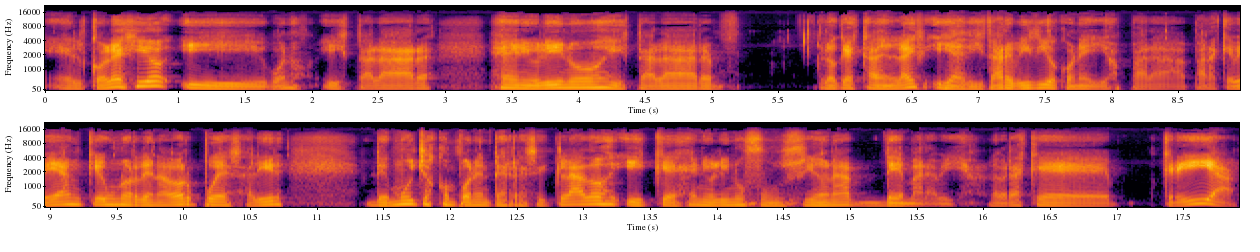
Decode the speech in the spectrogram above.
el colegio y bueno, instalar GNU Linux, instalar lo que es Life y editar vídeo con ellos para, para que vean que un ordenador puede salir de muchos componentes reciclados y que GNU Linux funciona de maravilla. La verdad es que creía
